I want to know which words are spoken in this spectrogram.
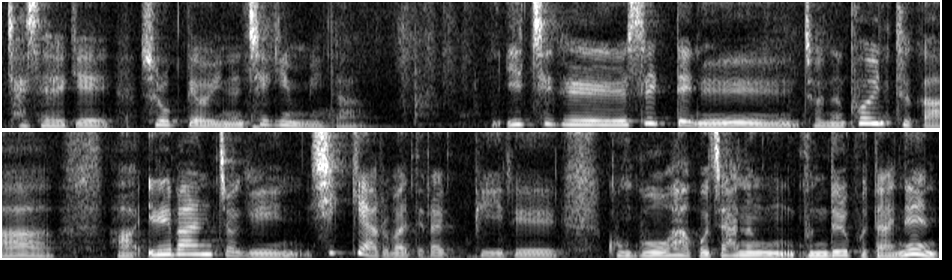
자세하게 수록되어 있는 책입니다. 이 책을 쓸 때는 저는 포인트가 아, 일반적인 식기 아로마 테라피를 공부하고자 하는 분들보다는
